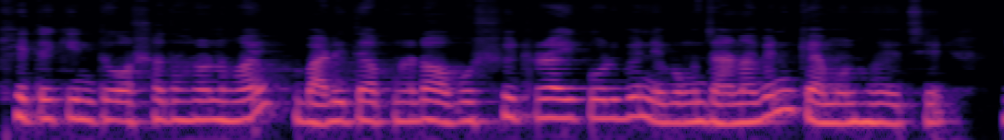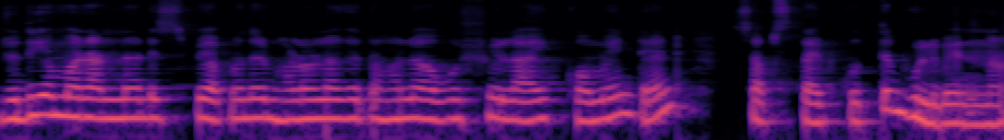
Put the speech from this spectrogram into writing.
খেতে কিন্তু অসাধারণ হয়। বাড়িতে আপনারা অবশ্যই ট্রাই করবেন এবং জানাবেন কেমন হয়েছে। যদি আমার রান্নার রেসিপি আপনাদের ভালো লাগে তাহলে অবশ্যই লাইক কমেন্ট অ্যান্ড সাবস্ক্রাইব করতে ভুলবেন না।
